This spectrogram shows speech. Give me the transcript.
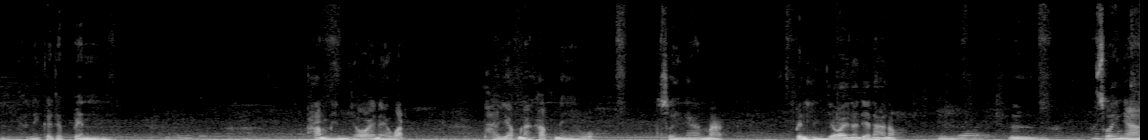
นี่อันนี้ก็จะเป็นถ้ำหินย้อยในวัดพายัพนะครับนี่โอ้สวยงามมาก เป็นหินย้อยนะเดี๋ยวหน้าเนาะหินย้อยเออสวยงาม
